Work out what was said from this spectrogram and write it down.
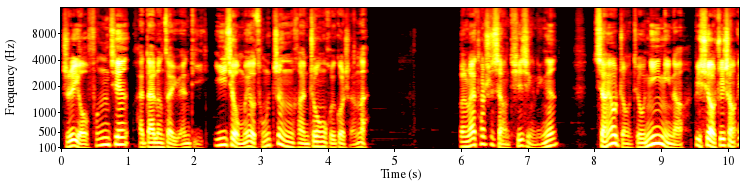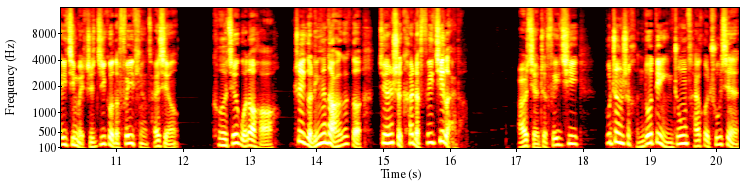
只有风间还呆愣在原地，依旧没有从震撼中回过神来。本来他是想提醒林恩，想要拯救妮妮呢，必须要追上 A 级美食机构的飞艇才行。可结果倒好，这个林恩大哥哥竟然是开着飞机来的，而且这飞机。不正是很多电影中才会出现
